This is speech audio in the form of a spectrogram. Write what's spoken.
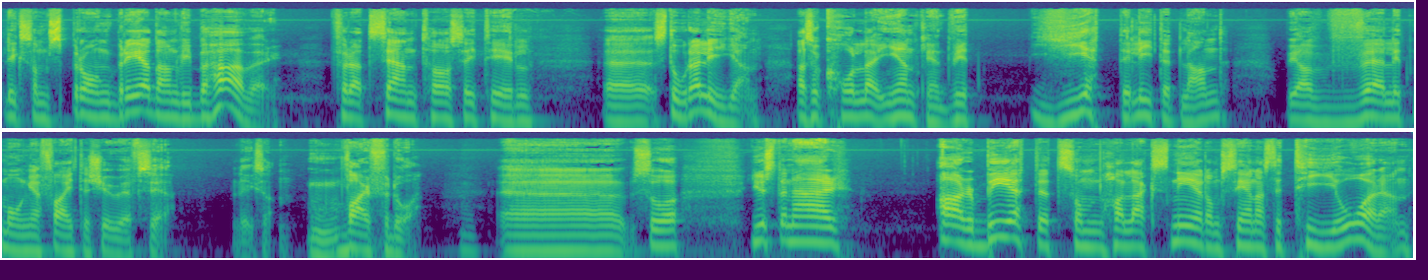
liksom språngbredan vi behöver för att sen ta sig till eh, stora ligan. Alltså kolla egentligen, vi är ett jättelitet land, vi har väldigt många fighters i UFC. Liksom. Varför då? Eh, så just den här arbetet som har lagts ner de senaste tio åren.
